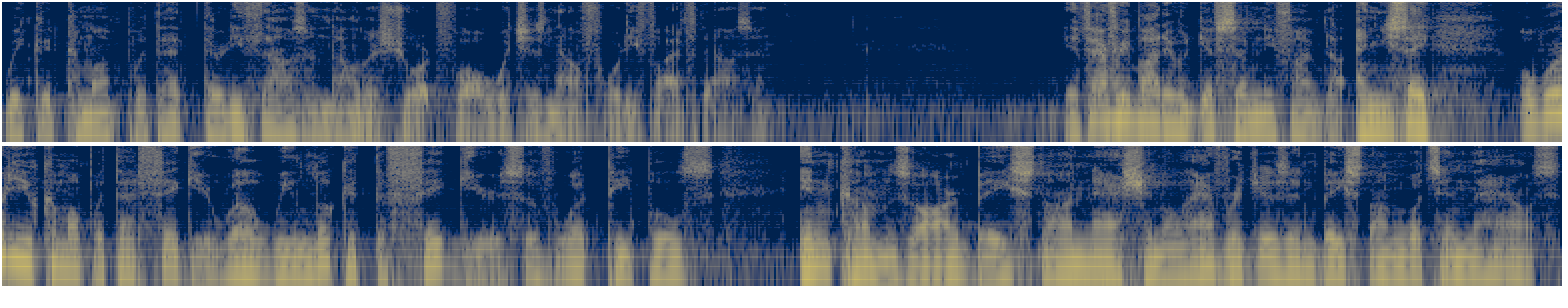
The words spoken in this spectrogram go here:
we could come up with that $30,000 shortfall, which is now 45,000. If everybody would give $75, and you say, well, where do you come up with that figure? Well, we look at the figures of what people's incomes are based on national averages and based on what's in the house.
